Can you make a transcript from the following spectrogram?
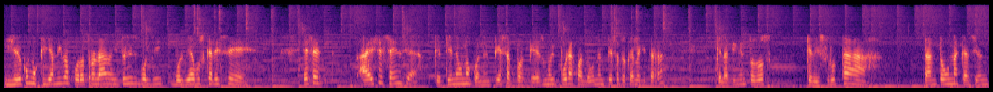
Y yo como que ya me iba por otro lado, y entonces volví, volví a buscar ese, ese, a esa esencia que tiene uno cuando empieza, porque es muy pura cuando uno empieza a tocar la guitarra, que la tienen todos, que disfruta tanto una canción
